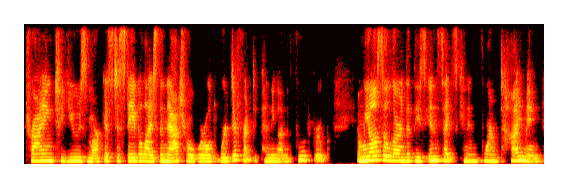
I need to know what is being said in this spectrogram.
trying to use markets to stabilize the natural world were different depending on the food group. And we also learned that these insights can inform timing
